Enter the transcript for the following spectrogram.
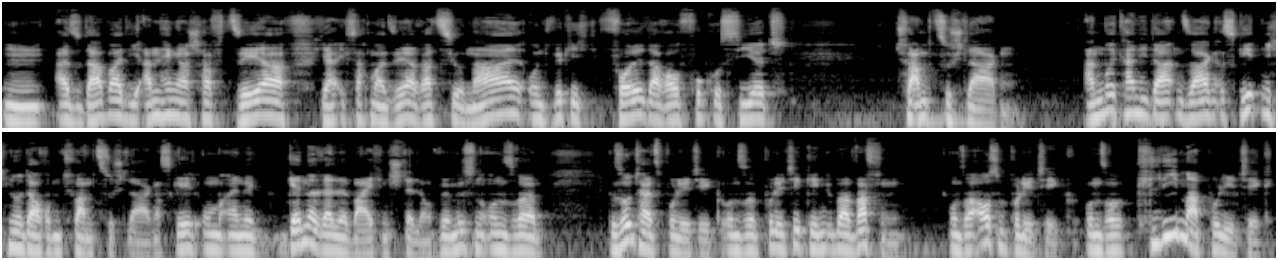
Mm, also da war die Anhängerschaft sehr, ja, ich sag mal, sehr rational und wirklich voll darauf fokussiert, Trump zu schlagen. Andere Kandidaten sagen, es geht nicht nur darum, Trump zu schlagen. Es geht um eine generelle Weichenstellung. Wir müssen unsere Gesundheitspolitik, unsere Politik gegenüber Waffen, unsere Außenpolitik, unsere Klimapolitik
